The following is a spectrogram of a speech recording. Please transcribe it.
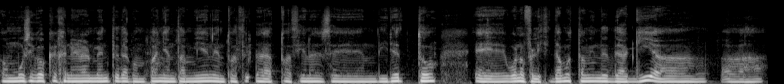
los músicos que generalmente te acompañan también en tus actuaciones en directo. Eh, bueno, felicitamos también desde aquí a, a,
